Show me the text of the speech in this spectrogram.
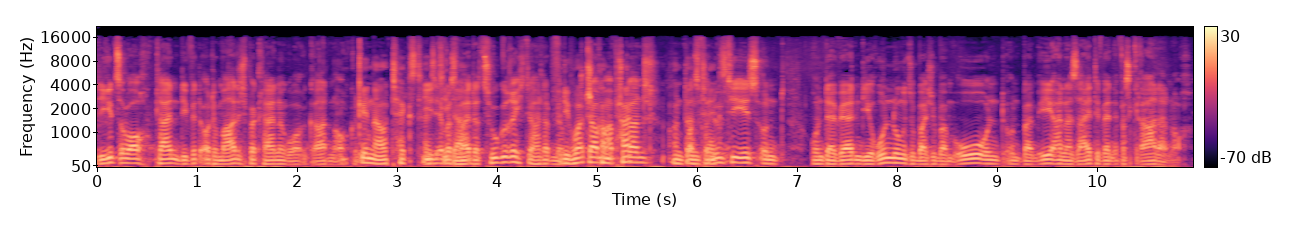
Die gibt es aber auch klein, die wird automatisch bei kleinen Graden auch genommen. Genau, Text Die ist etwas weiter zugerichtet, hat für die Watch kompakt und dann was vernünftig ist und, und da werden die Rundungen, zum Beispiel beim O und, und beim E an der Seite, werden etwas gerader noch.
